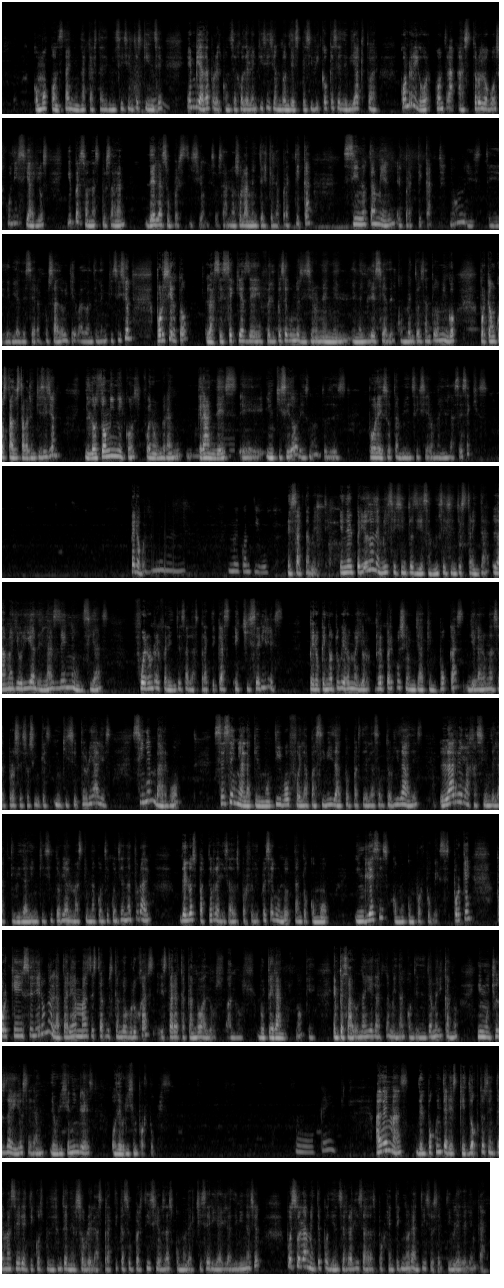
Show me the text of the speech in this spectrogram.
como consta en una carta de 1615 enviada por el Consejo de la Inquisición, donde especificó que se debía actuar con rigor contra astrólogos judiciarios y personas que usaran de las supersticiones, o sea, no solamente el que la practica, sino también el practicante, ¿no? Este, debía de ser acusado y llevado ante la Inquisición. Por cierto, las exequias de Felipe II se hicieron en, en la iglesia del convento de Santo Domingo, porque a un costado estaba la Inquisición. Los dominicos fueron gran- grandes eh, inquisidores, ¿no? Entonces, por eso también se hicieron ahí las exequias. Pero bueno. Mm, Muy contiguo. Exactamente. En el periodo de 1610 a 1630, la mayoría de las denuncias fueron referentes a las prácticas hechiceriles, pero que no tuvieron mayor repercusión ya que en pocas llegaron a ser procesos inquis- inquisitoriales. Sin embargo, se señala que el motivo fue la pasividad por parte de las autoridades, la relajación de la actividad inquisitorial más que una consecuencia natural, de los pactos realizados por Felipe II, tanto como ingleses como con portugueses. ¿Por qué? Porque se dieron a la tarea más de estar buscando brujas, estar atacando a los, a los luteranos, ¿no? que empezaron a llegar también al continente americano y muchos de ellos eran de origen inglés o de origen portugués. Además del poco interés que doctos en temas heréticos pudieron tener sobre las prácticas supersticiosas como la hechicería y la adivinación, pues solamente podían ser realizadas por gente ignorante y susceptible del engaño,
